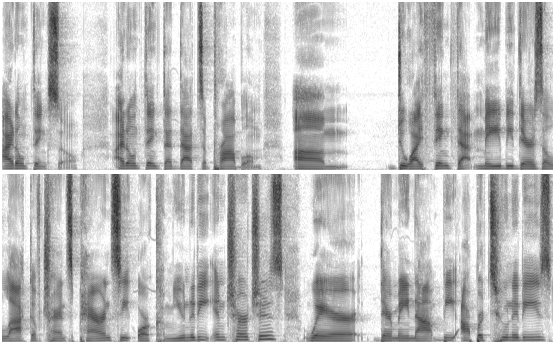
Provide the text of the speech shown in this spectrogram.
I don't think so. I don't think that that's a problem. Um, do I think that maybe there's a lack of transparency or community in churches where there may not be opportunities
